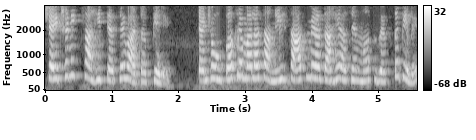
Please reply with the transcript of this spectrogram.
शैक्षणिक साहित्याचे वाटप केले. त्यांच्या उपक्रमाला चांगली साथ मिळत आहे असे मत व्यक्त केले.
